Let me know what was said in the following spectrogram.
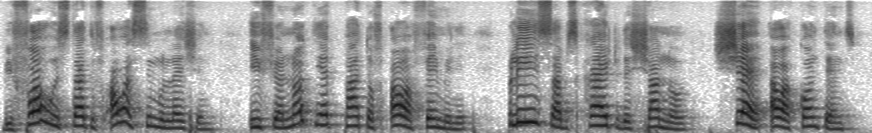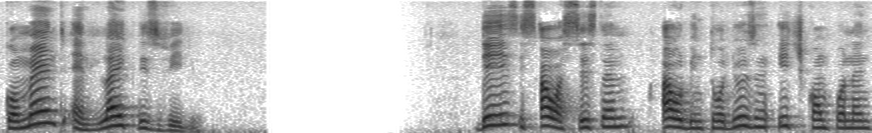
Before we start with our simulation, if you're not yet part of our family, please subscribe to the channel, share our content, comment and like this video. This is our system. I will be introducing each component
